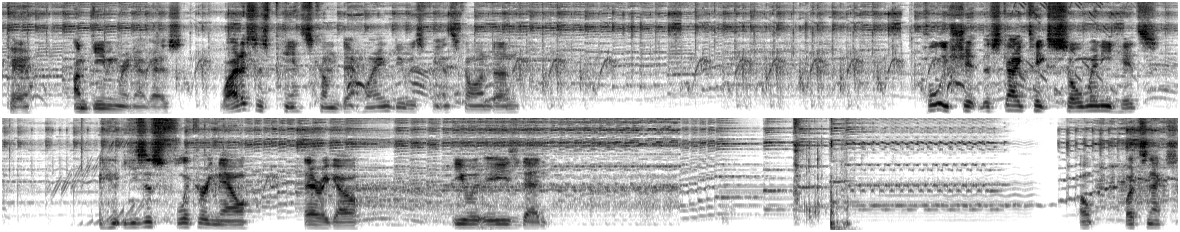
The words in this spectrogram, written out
Okay. I'm gaming right now, guys. Why does his pants come down? Why do his pants come undone? Holy shit, this guy takes so many hits. He's just flickering now. There we go. He, he's dead. Oh, what's next?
